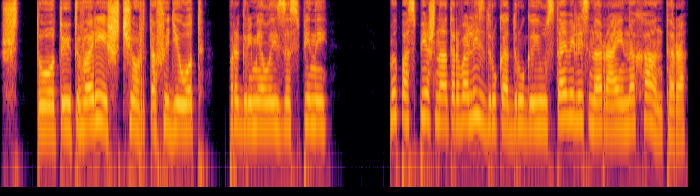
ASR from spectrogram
«Что ты творишь, чертов идиот?» — прогремело из-за спины. Мы поспешно оторвались друг от друга и уставились на Райна Хантера.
